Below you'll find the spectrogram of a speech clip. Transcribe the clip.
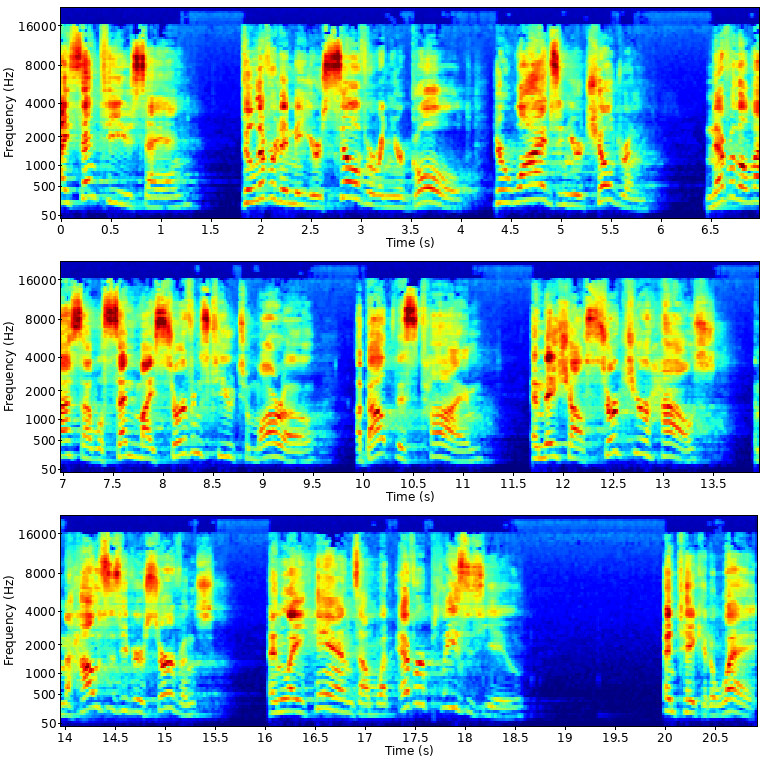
I sent to you, saying, Deliver to me your silver and your gold, your wives and your children. Nevertheless, I will send my servants to you tomorrow about this time, and they shall search your house and the houses of your servants and lay hands on whatever pleases you and take it away.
